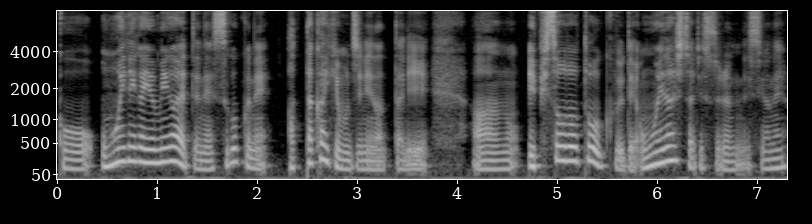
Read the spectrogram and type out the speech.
こう思い出が蘇ってねすごくねあったかい気持ちになったりあのエピソードトークで思い出したりするんですよね。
